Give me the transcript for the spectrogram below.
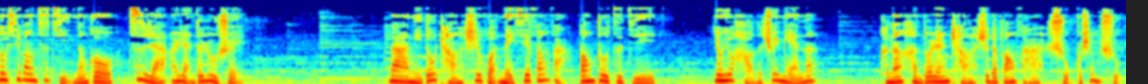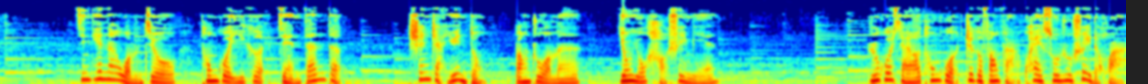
都希望自己能够自然而然的入睡。那你都尝试过哪些方法帮助自己拥有好的睡眠呢？可能很多人尝试的方法数不胜数。今天呢，我们就通过一个简单的伸展运动，帮助我们拥有好睡眠。如果想要通过这个方法快速入睡的话，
